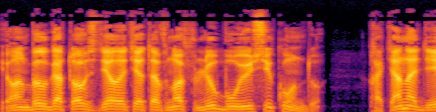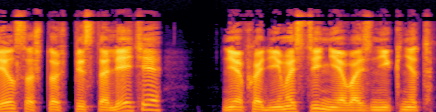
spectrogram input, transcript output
и он был готов сделать это вновь любую секунду, хотя надеялся, что в пистолете необходимости не возникнет.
